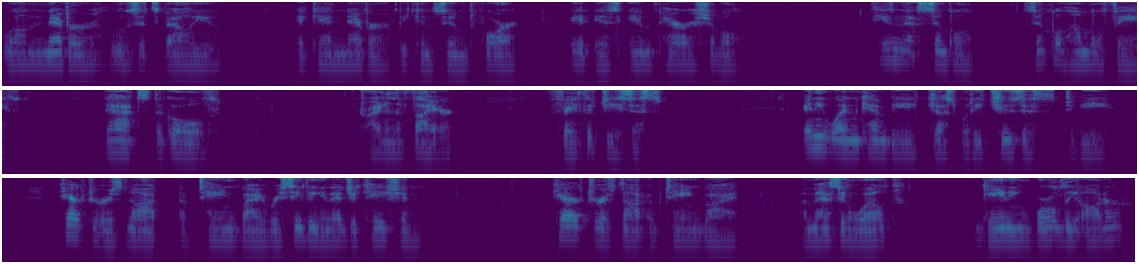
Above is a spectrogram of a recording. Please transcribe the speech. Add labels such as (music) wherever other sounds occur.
will never lose its value. It can never be consumed, for it is imperishable. See, isn't that simple? Simple, humble faith. That's the gold. Tried in the fire. Faith of Jesus. Anyone can be just what he chooses to be. Character is not obtained by receiving an education. Character is not obtained by amassing wealth, gaining worldly honor.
